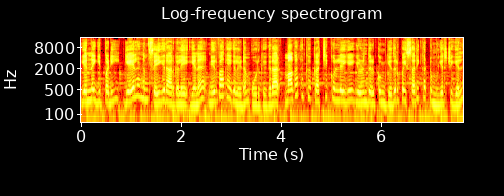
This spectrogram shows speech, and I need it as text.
என்னை இப்படி ஏளனம் செய்கிறார்களே என நிர்வாகிகளிடம் உருகுகிறார். மகனுக்கு கட்சிக்குள்ளேயே எழுந்திருக்கும் எதிர்ப்பை சரிக்கட்டும் முயற்சியில்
